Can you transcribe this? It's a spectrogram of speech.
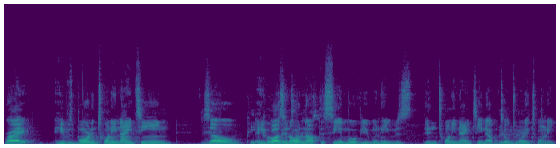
right? He was born in 2019, so peak he COVID wasn't old times. enough to see a movie when he was in 2019 up Mm-hmm. until 2020.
